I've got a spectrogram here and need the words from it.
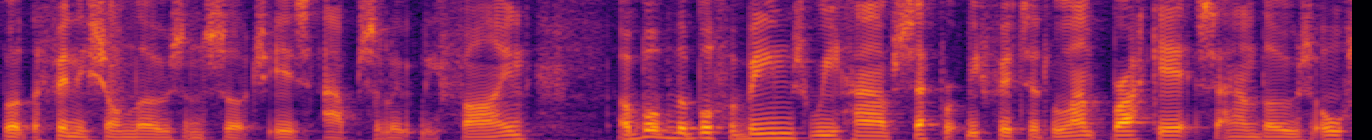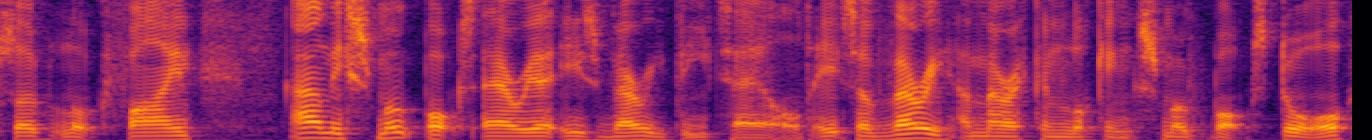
but the finish on those and such is absolutely fine. Above the buffer beams, we have separately fitted lamp brackets, and those also look fine. And the smoke box area is very detailed. It's a very American looking smoke box door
